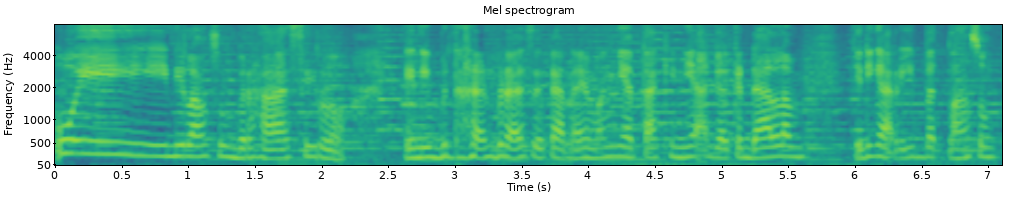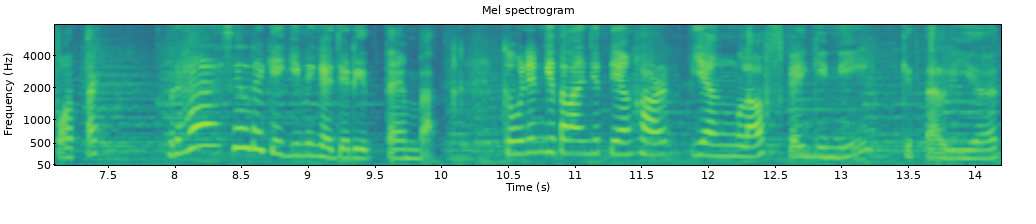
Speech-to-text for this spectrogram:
Wih, ini langsung berhasil loh. Ini beneran berhasil karena emang nyetakinnya agak ke dalam. Jadi nggak ribet, langsung potek. Berhasil deh kayak gini nggak jadi tembak kemudian kita lanjut yang heart yang love kayak gini. Kita lihat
